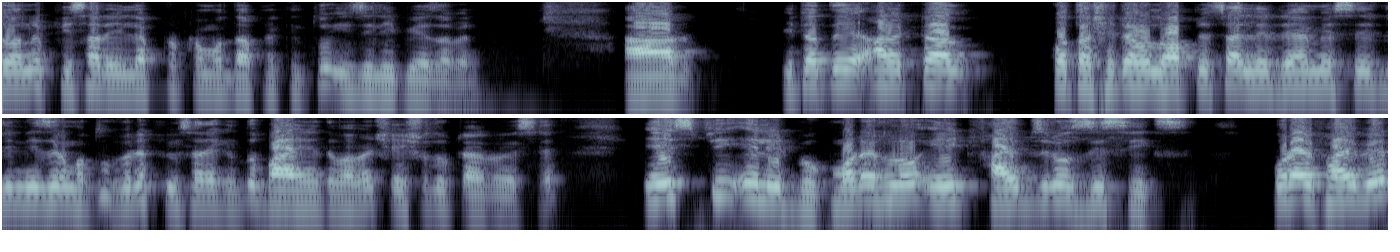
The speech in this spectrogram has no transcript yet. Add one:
ধরনের ফিচার এই ল্যাপটপটার মধ্যে আপনি কিন্তু ইজিলি পেয়ে যাবেন। আর এটাতে আরেকটা কথা, সেটা হলো আপনি চাইলে র্যাম এসএসডি নিজের মতো করে ফিউচারে কিন্তু বাড়িয়ে নিতে পারবেন, সেই সুযোগটা রয়েছে। এইচপি এলিট বুক মডেল হলো eight five zero G six core i ফাইভের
